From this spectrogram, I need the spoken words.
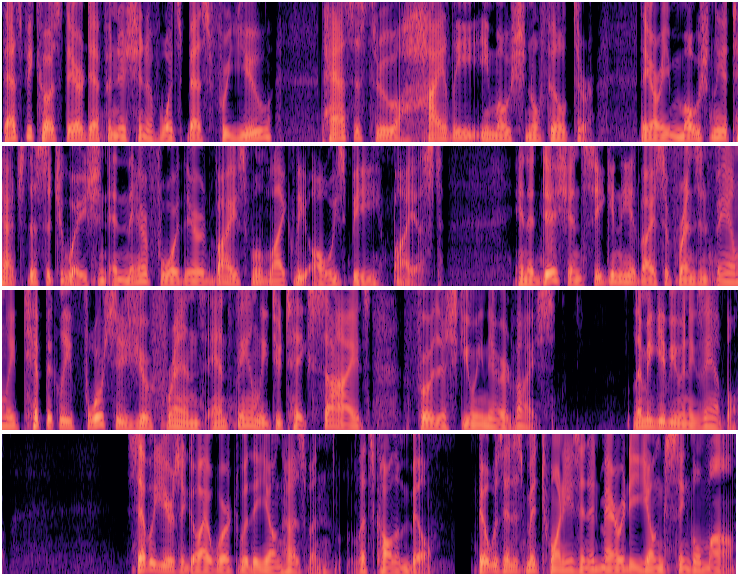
That's because their definition of what's best for you passes through a highly emotional filter. They are emotionally attached to the situation, and therefore their advice will likely always be biased. In addition, seeking the advice of friends and family typically forces your friends and family to take sides, further skewing their advice. Let me give you an example. Several years ago, I worked with a young husband. Let's call him Bill. Bill was in his mid 20s and had married a young single mom.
